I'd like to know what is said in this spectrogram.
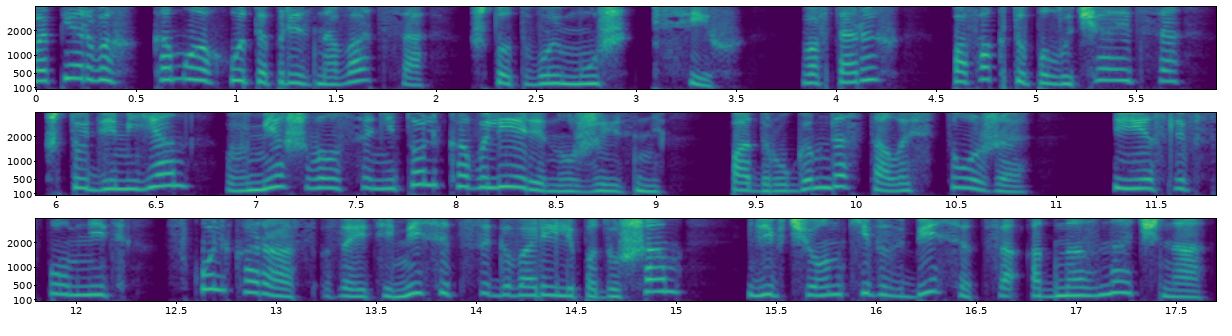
Во-первых, кому охота признаваться, что твой муж псих? Во-вторых, по факту получается, что Демьян вмешивался не только в Лерину жизнь, подругам досталось тоже. И если вспомнить, сколько раз за эти месяцы говорили по душам, девчонки взбесятся однозначно.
